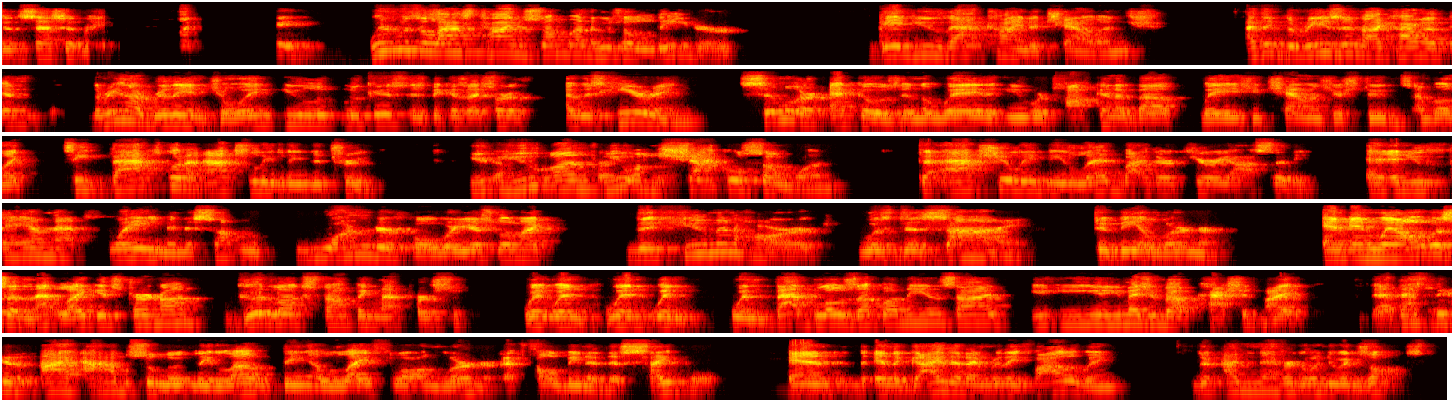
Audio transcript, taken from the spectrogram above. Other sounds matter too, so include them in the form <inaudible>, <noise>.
incessantly. Like, hey, when was the last time someone who's a leader gave you that kind of challenge? I think the reason I kind of and the reason I really enjoy you, Lucas, is because I sort of I was hearing similar echoes in the way that you were talking about ways you challenge your students. I'm going like, see, that's going to actually lead to truth. You yeah, you un, right. you unshackle someone to actually be led by their curiosity, and, and you fan that flame into something wonderful. Where you're just going like, the human heart was designed to be a learner, and and when all of a sudden that light gets turned on, good luck stopping that person. When when when when when that blows up on the inside, you you, you mentioned about passion. My that's because I absolutely love being a lifelong learner. That's called being a disciple. And and the guy that I'm really following, I'm never going to exhaust.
